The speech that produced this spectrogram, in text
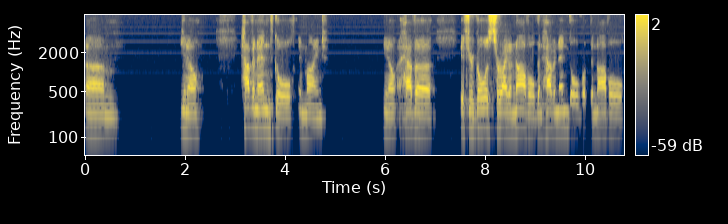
um, you know, have an end goal in mind. You know, have a if your goal is to write a novel, then have an end goal what the novel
